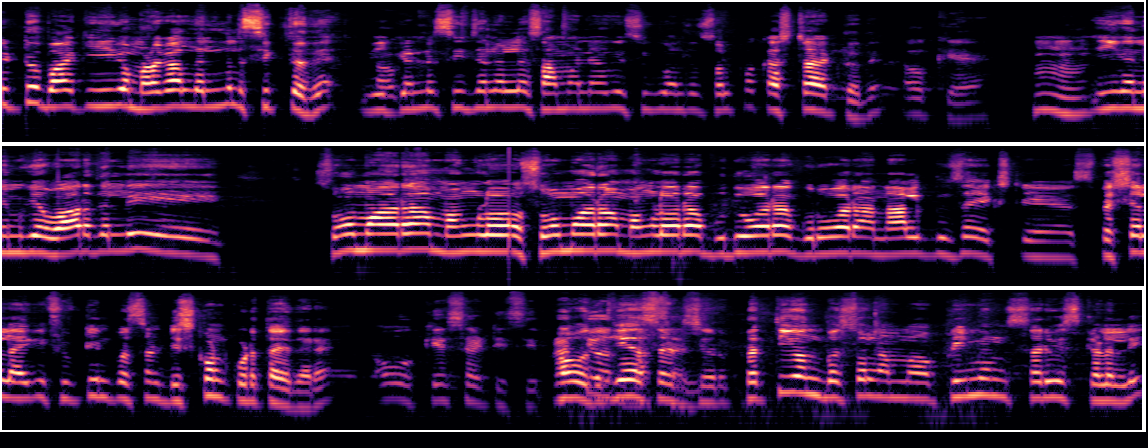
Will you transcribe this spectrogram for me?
ಬಿಟ್ಟು ಬಾಕಿ ಈಗ ಮಳೆಗಾಲದಲ್ಲಿ ಸಿಗ್ತದೆ. ವೀಕೆಂಡ್ ಸೀಸನ್ ಅಲ್ಲೇ ಸಾಮಾನ್ಯವಾಗಿ ಸಿಗುವಂತ ಸ್ವಲ್ಪ ಕಷ್ಟ ಆಗ್ತದೆ. ಓಕೆ ಹ್ಮ್ ಈಗ ನಿಮಗೆ ವಾರದಲ್ಲಿ ಸೋಮವಾರ ಮಂಗಳವಾರ ಸೋಮವಾರ ಮಂಗಳವಾರ ಬುಧವಾರ ಗುರುವಾರ ನಾಲ್ಕು ದಿವಸ ಎಕ್ಸ್ಟ್ರಾ ಸ್ಪೆಷಲ್ ಆಗಿ ಫಿಫ್ಟೀನ್ ಪರ್ಸೆಂಟ್ ಡಿಸ್ಕೌಂಟ್ ಕೊಡ್ತಾ ಇದ್ದಾರೆ. K S R T C ಹೌದು K S R T C ಪ್ರತಿಯೊಂದು ಬಸ್ಸಲ್ಲಿ ನಮ್ಮ ಪ್ರೀಮಿಯಂ ಸರ್ವಿಸ್ಗಳಲ್ಲಿ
